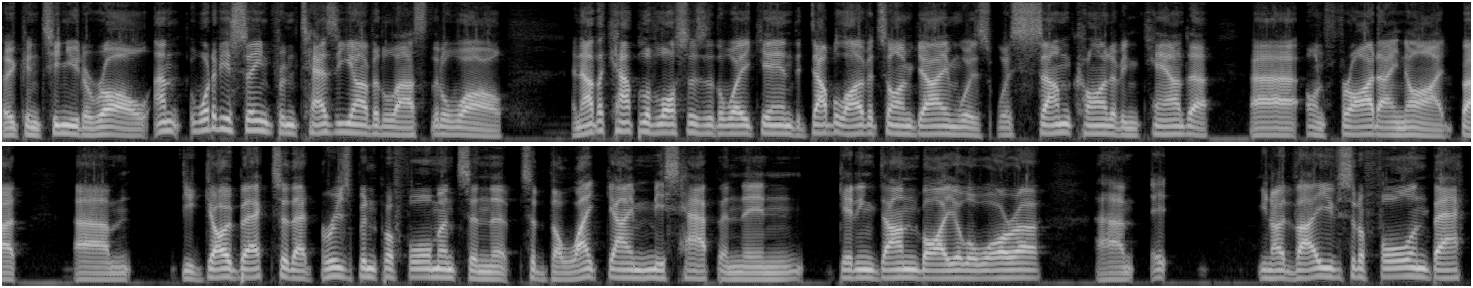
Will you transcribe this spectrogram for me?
who continue to roll. Um, what have you seen from Tassie over the last little while? Another couple of losses at the weekend. The double overtime game was was some kind of encounter uh, on Friday night, but um, you go back to that Brisbane performance and the the late game mishap, and then getting done by Illawarra. Um, it, you know, they've sort of fallen back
